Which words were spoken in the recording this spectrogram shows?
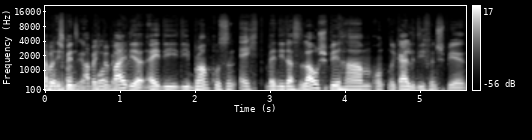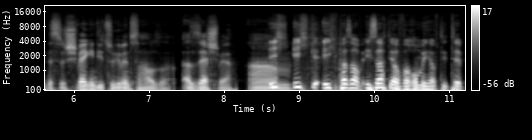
aber ich bin, aber ich bin bei dir. Ey, die, die Broncos sind echt, wenn die das Laufspiel haben und eine geile Defense spielen, ist es schwer, gegen die zu gewinnen zu Hause. Also sehr schwer. Ähm, ich, ich, ich, pass auf, ich sag dir auch, warum ich auf die tipp.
